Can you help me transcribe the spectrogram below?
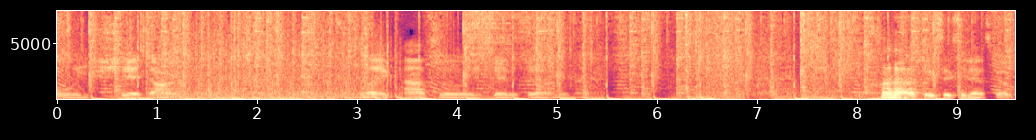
Holy shit, dog. Like, absolutely scared the shit out of me, man. 360 no scope.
